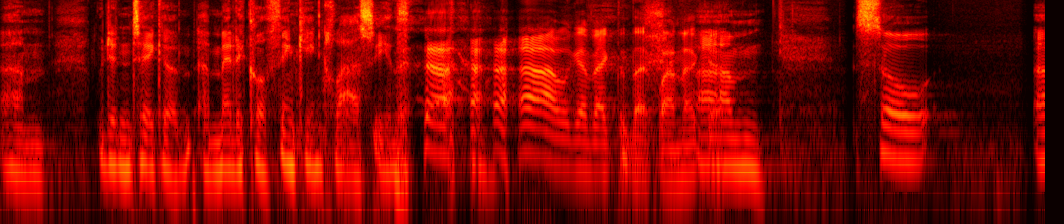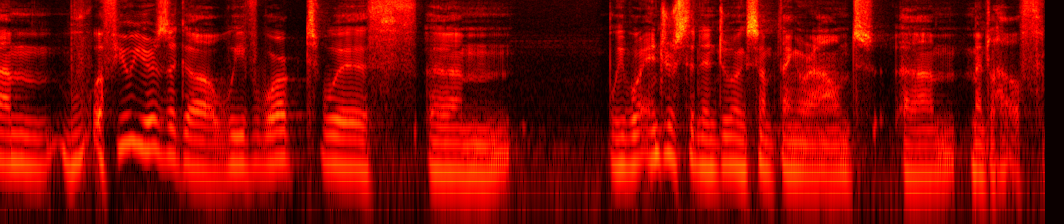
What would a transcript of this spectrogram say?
Um, we didn't take a, a, medical thinking class either. we'll get back to that one. Okay. Um, so, um, a few years ago, we've worked with um, we were interested in doing something around um, mental health.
